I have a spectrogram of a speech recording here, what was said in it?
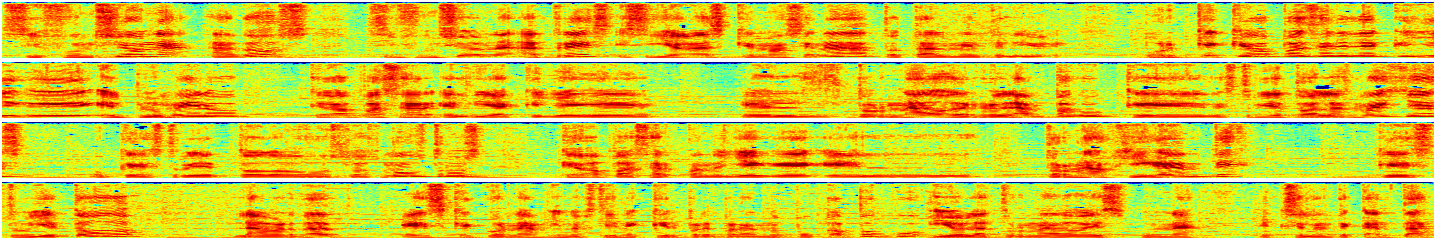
Si funciona, a 2. Si funciona, a 3. Y si ya ves que no hace nada, totalmente libre. Porque ¿qué va a pasar el día que llegue el plumero? ¿Qué va a pasar el día que llegue el tornado de relámpago que destruye todas las magias o que destruye todos los monstruos. ¿Qué va a pasar cuando llegue el tornado gigante que destruye todo? La verdad es que Konami nos tiene que ir preparando poco a poco y Hola Tornado es una excelente carta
